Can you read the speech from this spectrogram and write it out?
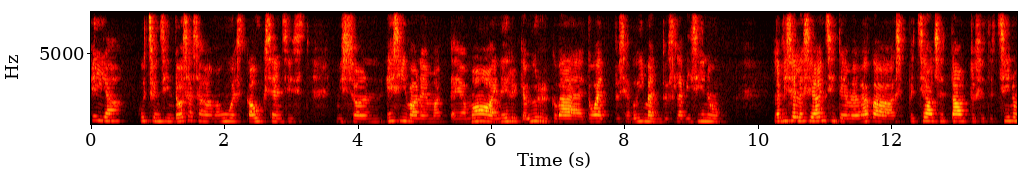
Heia, kutsun sind osa saama uuest kaugseansist, mis on esivanemate ja maaenergia ürgväe toetus ja võimendus läbi sinu. läbi selle seansi teeme väga spetsiaalsed taotlused, et sinu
